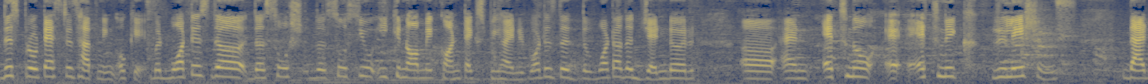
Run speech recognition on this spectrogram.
this protest is happening okay but what is the the social the socio-economic context behind it what is the, the what are the gender uh, and ethno ethnic relations that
